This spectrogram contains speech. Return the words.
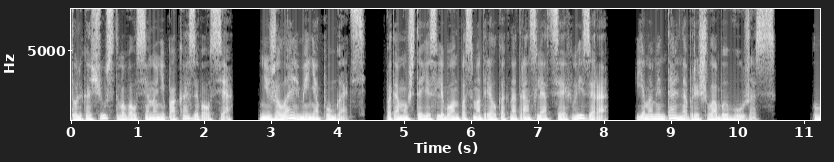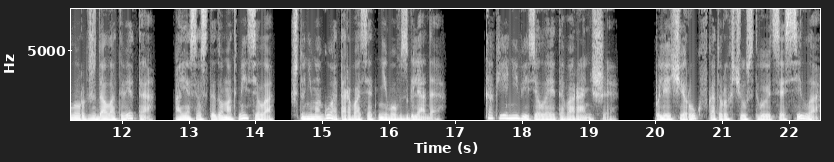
только чувствовался, но не показывался, не желая меня пугать. Потому что если бы он посмотрел, как на трансляциях визора, я моментально пришла бы в ужас. Лорд ждал ответа, а я со стыдом отметила, что не могу оторвать от него взгляда. Как я не видела этого раньше. Плечи рук, в которых чувствуется сила,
